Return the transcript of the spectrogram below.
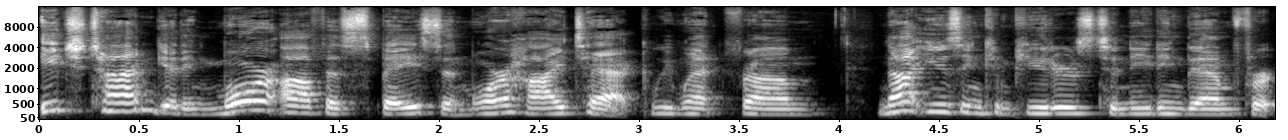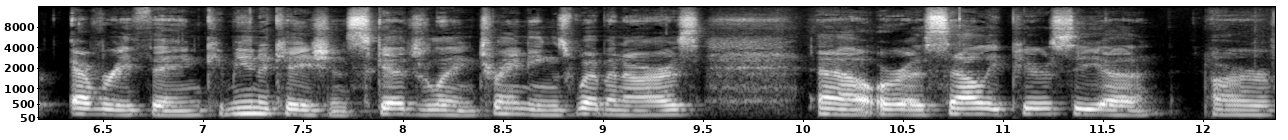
Each time getting more office space and more high tech. We went from not using computers to needing them for everything communication, scheduling, trainings, webinars. Uh, or as Sally Piercy, uh, our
